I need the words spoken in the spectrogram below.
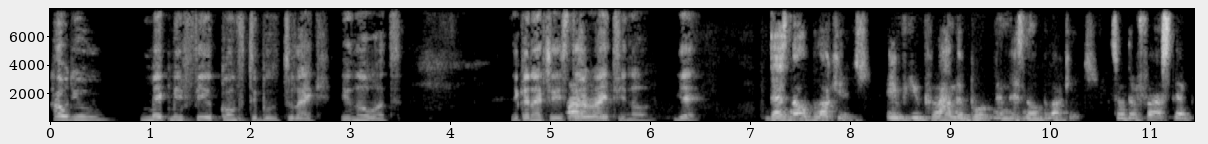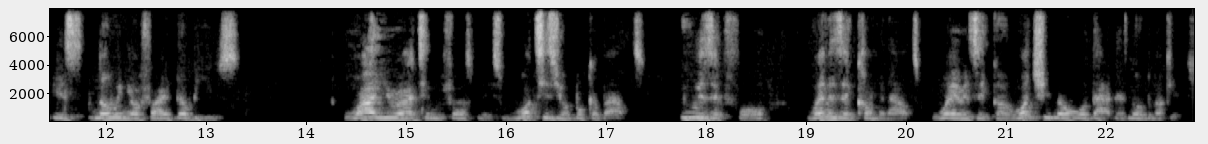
how would you make me feel comfortable to like you know what? You can actually start um, writing or yeah. There's no blockage. If you plan the book then there's no blockage. So the first step is knowing your five w's. Why you writing in the first place? What is your book about? Who is it for? When is it coming out? Where is it going? Once you know all that there's no blockage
